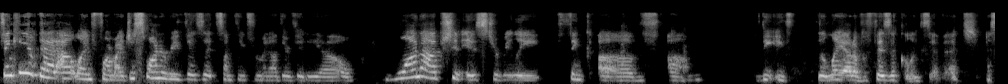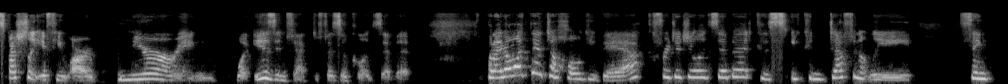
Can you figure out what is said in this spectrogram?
Thinking of that outline form, I just want to revisit something from another video. One option is to really think of um, the, the layout of a physical exhibit, especially if you are mirroring what is in fact a physical exhibit. But I don't want that to hold you back for digital exhibit because you can definitely think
